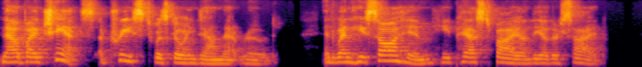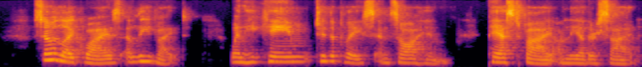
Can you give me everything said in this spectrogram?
Now, by chance, a priest was going down that road and when he saw him, he passed by on the other side. So likewise, a Levite, when he came to the place and saw him, passed by on the other side.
